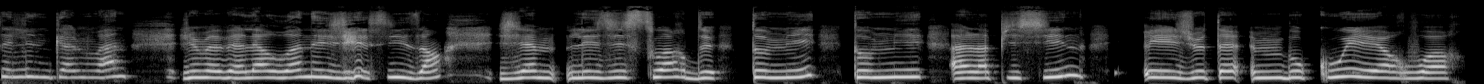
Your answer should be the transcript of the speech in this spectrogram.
Lynn Kalman. Je m'appelle Arwan et j'ai 6 ans. J'aime les histoires de Tommy, Tommy à la piscine et je t'aime beaucoup et au revoir.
